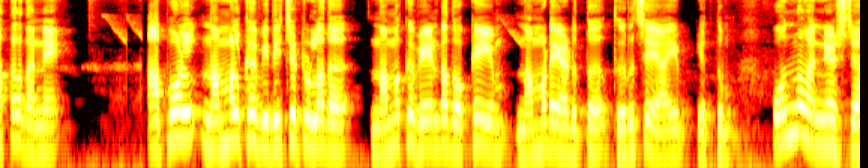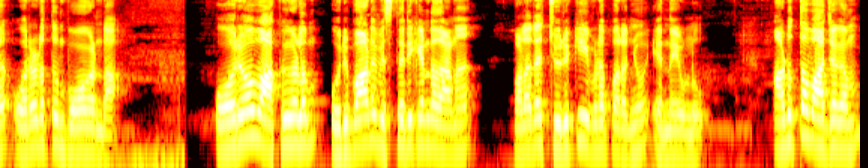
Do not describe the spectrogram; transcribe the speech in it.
അത്ര തന്നെ. അപ്പോൾ നമ്മൾക്ക് വിധിച്ചിട്ടുള്ളത് നമുക്ക് വേണ്ടതൊക്കെയും നമ്മുടെ അടുത്ത് തീർച്ചയായും എത്തും. ഒന്നും അന്വേഷിച്ച് ഒരിടത്തും പോകണ്ട. ഓരോ വാക്കുകളും ഒരുപാട് വിസ്തരിക്കേണ്ടതാണ്. വളരെ ചുരുക്കി ഇവിടെ പറഞ്ഞു എന്നേ ഉള്ളൂ. അടുത്ത വാചകം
